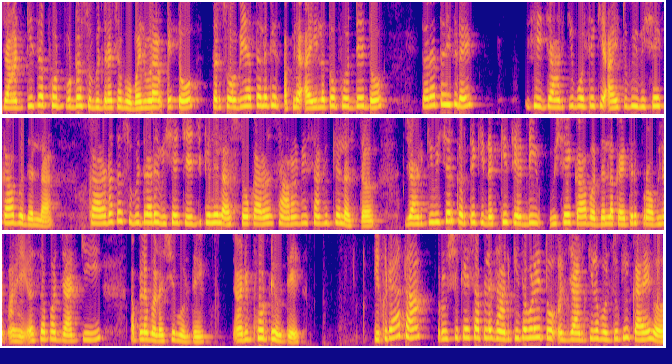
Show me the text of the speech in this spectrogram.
जानकीचा फोन पुन्हा सुमित्राच्या मोबाईलवर येतो. तर सोमी आता लगेच आपल्या आईला तो फोन देतो. तर आता इकडे ही जानकी बोलते की आई तुम्ही विषय का बदलला? कारण आता सुमित्राने विषय चेंज केलेला असतो कारण सारांनी सांगितलेलं असतं. जानकी विचार करते की नक्कीच यांनी विषय का बदलला? काहीतरी प्रॉब्लेम आहे. असं पण जानकी आपल्या मनाशी बोलते आणि फोन ठेवते. इकडे आता ऋषिकेश आपल्या जानकीजवळ येतो आणि जानकीला बोलतो की काय ग?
